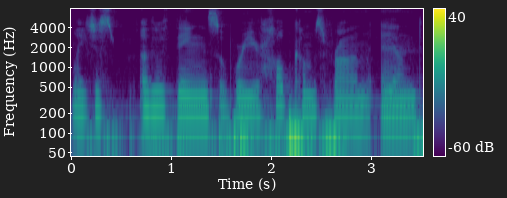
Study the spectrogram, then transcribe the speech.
like just other things where your help comes from Yeah. and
